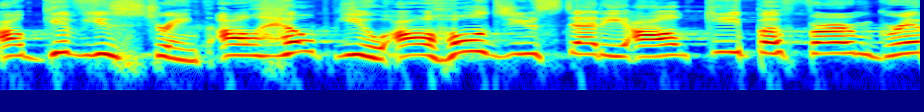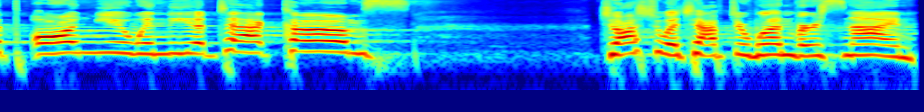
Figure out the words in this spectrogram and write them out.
I'll give you strength, I'll help you, I'll hold you steady, I'll keep a firm grip on you when the attack comes. Joshua chapter 1, verse 9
